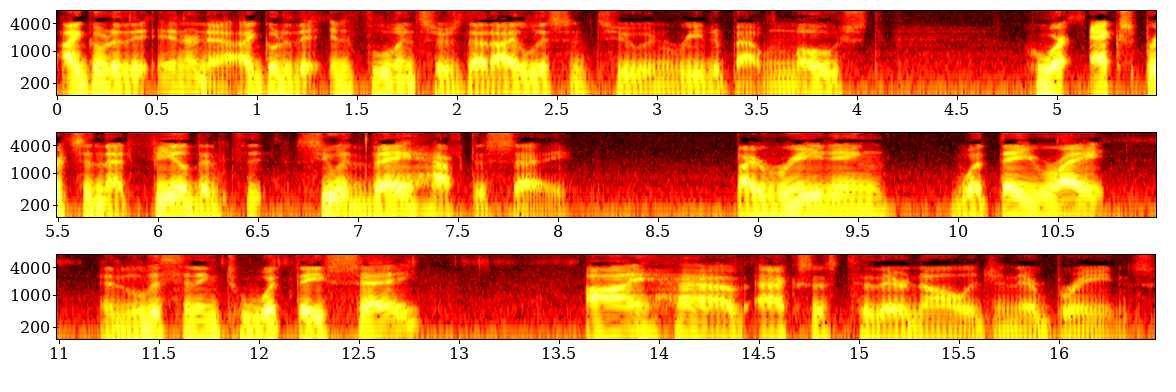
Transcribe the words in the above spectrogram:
I go to the internet, I go to the influencers that I listen to and read about most who are experts in that field and th- see what they have to say. By reading what they write and listening to what they say, I have access to their knowledge and their brains.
